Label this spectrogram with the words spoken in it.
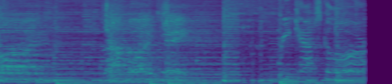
Boy, Jomboy and Jake. Recaps galore,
